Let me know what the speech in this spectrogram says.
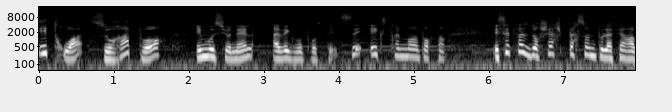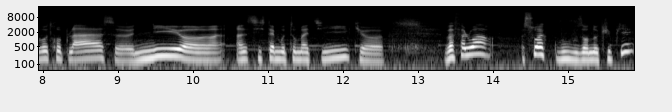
étroit, ce rapport émotionnel avec vos prospects. C'est extrêmement important. Et cette phase de recherche, personne ne peut la faire à votre place, euh, ni euh, un système automatique. Euh. va falloir soit que vous vous en occupiez,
